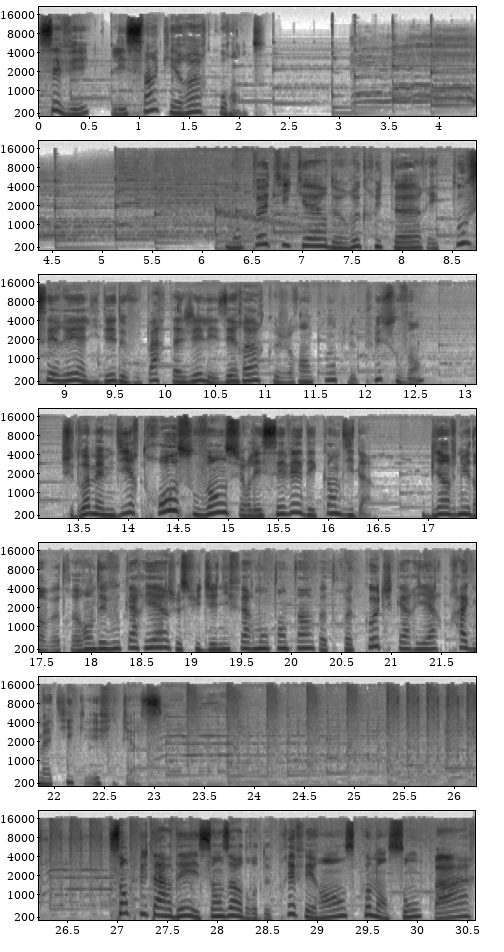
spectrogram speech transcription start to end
CV, les 5 erreurs courantes. Mon petit cœur de recruteur est tout serré à l'idée de vous partager les erreurs que je rencontre le plus souvent. Je dois même dire trop souvent sur les CV des candidats. Bienvenue dans votre rendez-vous carrière, je suis Jennifer Montantin, votre coach carrière pragmatique et efficace. Sans plus tarder et sans ordre de préférence, commençons par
